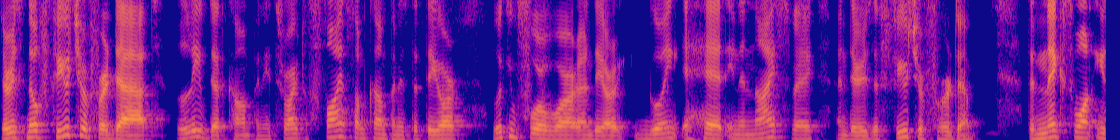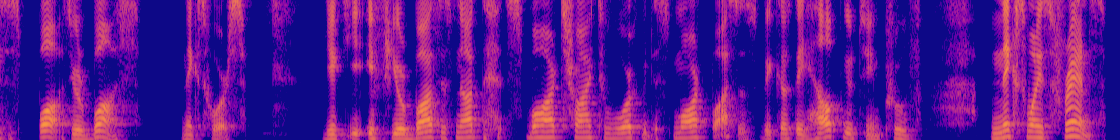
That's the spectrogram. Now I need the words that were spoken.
there is no future for that, leave that company. Try to find some companies that they are looking forward and they are going ahead in a nice way and there is a future for them. The next one is boss, your boss, next horse. You, if your boss is not smart, try to work with the smart bosses because they help you to improve. Next one is friends.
